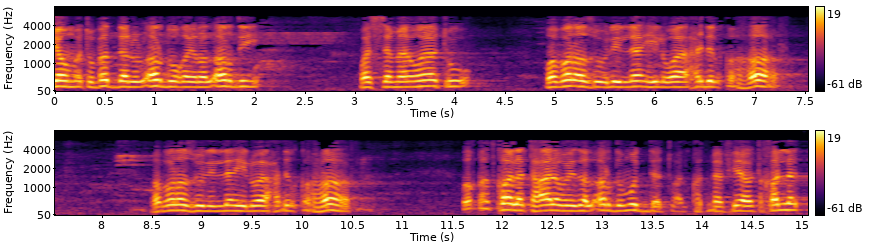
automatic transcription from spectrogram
يوم تبدل الأرض غير الأرض والسماوات وبرزوا لله الواحد القهار. وبرزوا لله الواحد القهار. وقد قال تعالى وإذا الأرض مدت وألقت ما فيها وتخلت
